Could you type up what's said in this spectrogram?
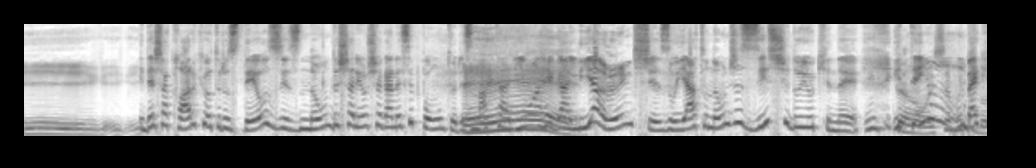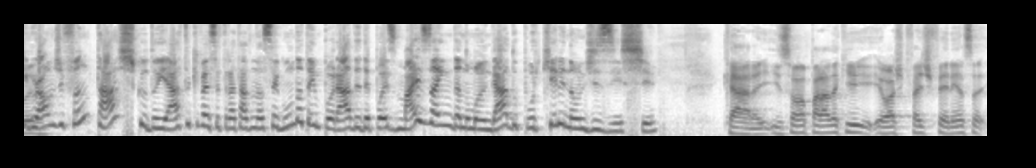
E, e, e deixa claro que outros deuses não deixariam chegar nesse ponto. Eles é... matariam a regalia antes. O Yato não desiste do Yukine. Então, e tem um, é um background doido. fantástico do Yato que vai ser tratado na segunda temporada e depois mais ainda no mangá do porquê ele não desiste. Cara, isso é uma parada que eu acho que faz diferença.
